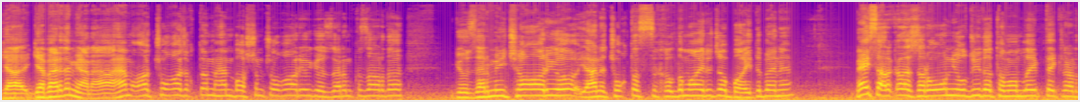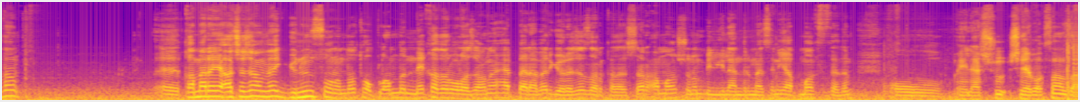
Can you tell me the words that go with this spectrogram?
ge- geberdim yani ha. Hem çok acıktım hem başım çok ağrıyor, gözlerim kızardı. Gözlerimin içi ağrıyor. Yani çok da sıkıldım ayrıca baydı beni. Neyse arkadaşlar o 10 yolcuyu da tamamlayıp tekrardan e, kamerayı açacağım ve günün sonunda toplamda ne kadar olacağını hep beraber göreceğiz arkadaşlar. Ama şunun bilgilendirmesini yapmak istedim. Oo beyler şu şeye baksanıza.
